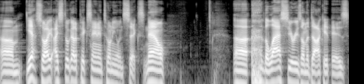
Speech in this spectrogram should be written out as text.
Um, yeah, so I, I still got to pick San Antonio in six. Now, uh, the last series on the docket is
